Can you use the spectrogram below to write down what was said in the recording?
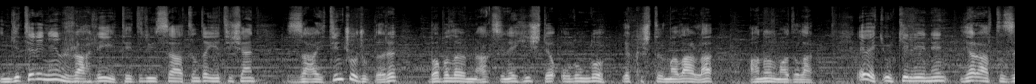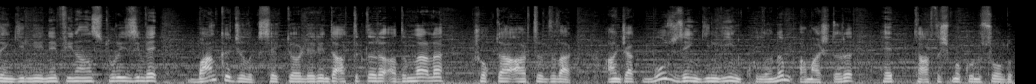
İngiltere'nin rahleyi tedrisatında yetişen Zahid'in çocukları babalarının aksine hiç de olumlu yakıştırmalarla anılmadılar. Evet ülkelerinin yarattığı zenginliğini finans, turizm ve bankacılık sektörlerinde attıkları adımlarla çok daha artırdılar. Ancak bu zenginliğin kullanım amaçları hep tartışma konusu oldu.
